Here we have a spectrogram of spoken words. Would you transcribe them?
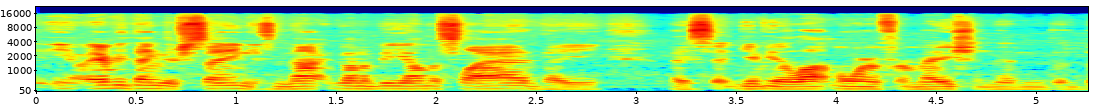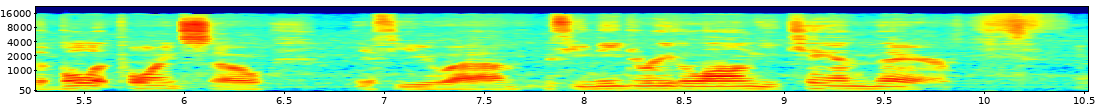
you know everything they're saying is not going to be on the slide. They they said give you a lot more information than the, bullet points. So if you uh, if you need to read along, you can there. Uh,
